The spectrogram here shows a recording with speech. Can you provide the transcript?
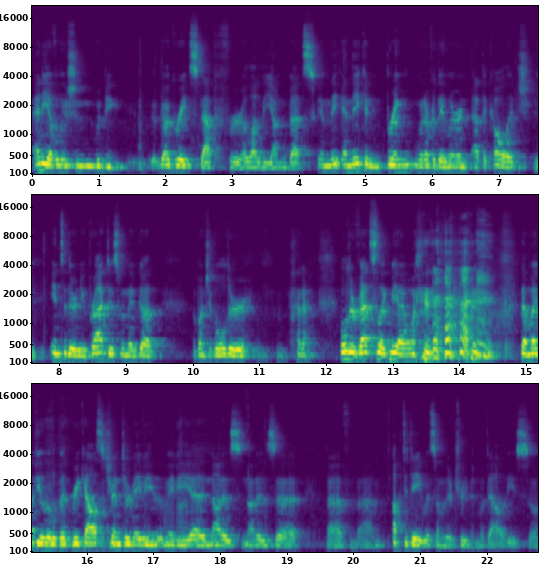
any evolution would be a great step for a lot of the young vets, and they and they can bring whatever they learn at the college into their new practice when they've got a bunch of older. I don't, older vets like me, I want that might be a little bit recalcitrant or maybe maybe uh, not as not as uh, uh, um, up to date with some of their treatment modalities. So.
